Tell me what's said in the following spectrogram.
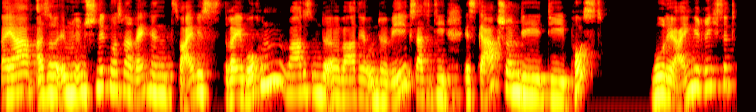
Naja, also im, im Schnitt muss man rechnen, zwei bis drei Wochen war, das, unter, war der unterwegs. Also die, es gab schon die, die Post, wurde eingerichtet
